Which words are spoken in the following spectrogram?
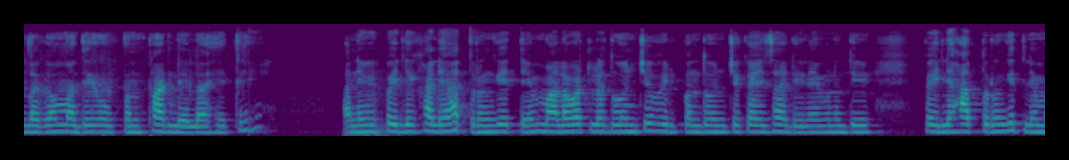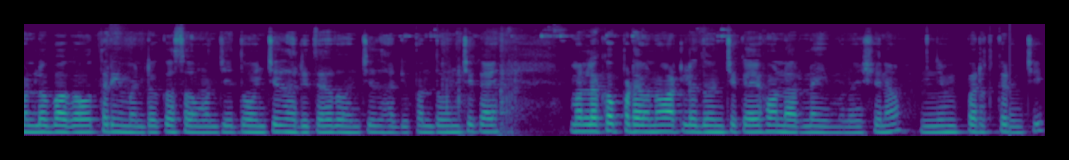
दगामध्ये ओपन फाडलेलं आहे ते. आणि मी पहिले खाली हातरून घेते. मला वाटलं दोनचे होईल पण दोनचे काही झाले नाही. म्हणून ते पहिले हातरून घेतले. म्हणलं बघावं तरी म्हणलं कसं म्हणजे दोनचे झाली तर दोनचे झाली पण दोनचे काय मला कपड्यावरून वाटलं दोनचे काही होणार नाही म्हणून शे मी परत करायची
